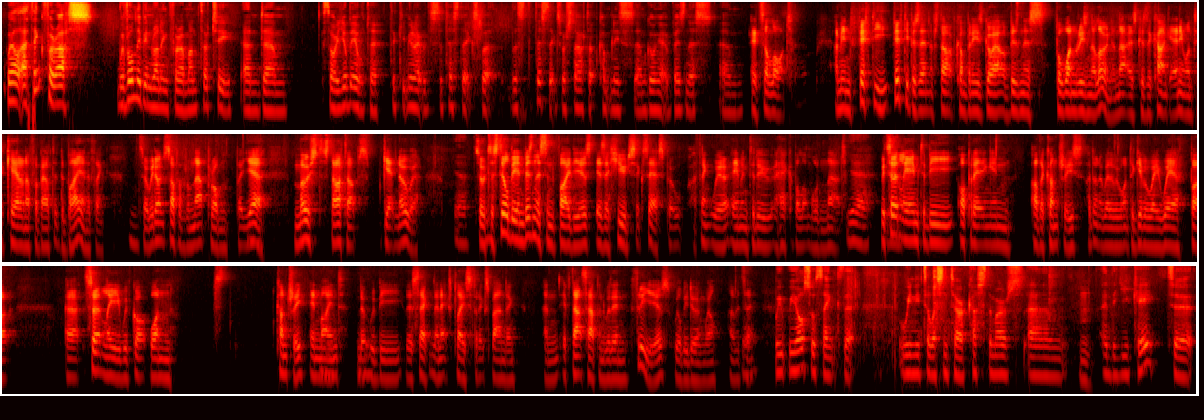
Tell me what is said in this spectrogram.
well, I think for us, we've only been running for a month or two, and um, sorry, you'll be able to, to keep me right with the statistics, but the statistics for startup companies um, going out of business. Um, it's a lot. I mean, 50 percent of startup companies go out of business for one reason alone, and that is because they can't get anyone to care enough about it to buy anything. Mm. So we don't suffer from that problem. But yeah, most startups get nowhere. Yeah. So to still be in business in five years is a huge success, but I think we're aiming to do a heck of a lot more than that. Yeah. We'd yeah. certainly aim to be operating in other countries. I don't know whether we want to give away where, but uh, certainly we've got one country in mm-hmm. mind mm-hmm. that would be the second, the next place for expanding. And if that's happened within three years, we'll be doing well. I would yeah. say. We we also think that we need to listen to our customers um, mm. in the UK to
